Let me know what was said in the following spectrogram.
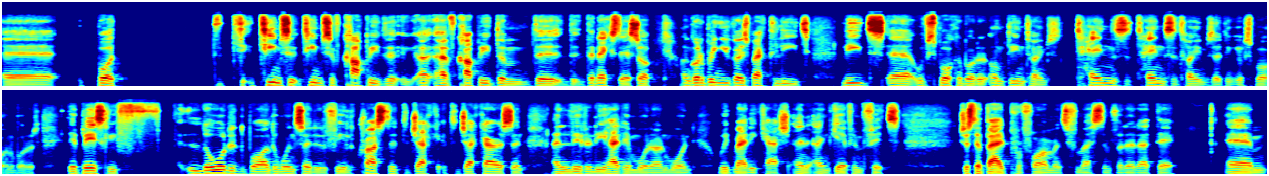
uh, but t- teams teams have copied uh, have copied them the, the, the next day. So I'm going to bring you guys back to Leeds. Leeds, uh, we've spoken about it umpteen times, tens tens of times. I think I've spoken about it. They basically. F- loaded the ball to one side of the field, crossed it to Jack to Jack Harrison, and literally had him one on one with Matty Cash and, and gave him fits. Just a bad performance from Aston Villa that day. Um,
